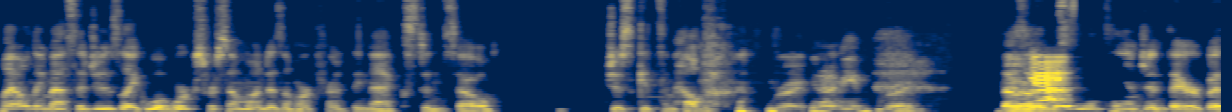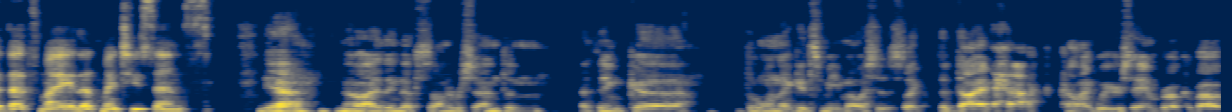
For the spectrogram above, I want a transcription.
My only message is like what works for someone doesn't work for the next. And so just get some help. Right. you know what I mean? Right. That was yeah. a little tangent there, but that's my that's my two cents. Yeah, no, I think that's 100, percent and I think uh, the one that gets me most is like the diet hack, kind of like what you're saying, Brooke, about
